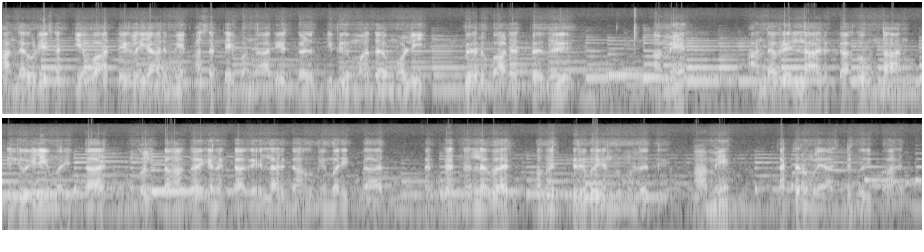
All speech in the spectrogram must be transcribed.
ஆண்டவருடைய சத்திய வார்த்தைகளை யாருமே அசட்டை பண்ணாதீர்கள். இது மத மொழி வேறுபாடற்றது. அமேன் ஆண்டவர் எல்லாருக்காகவும் தான் சிலுவையிலே மறித்தார். உங்களுக்காக எனக்காக எல்லாருக்காகவுமே மறித்தார். கர்த்தர் நல்லவர் அவர் கிருபை என்றும் உள்ளது. ஆமே கர்த்தர் உங்களை ஆசீர்வதிப்பார்.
